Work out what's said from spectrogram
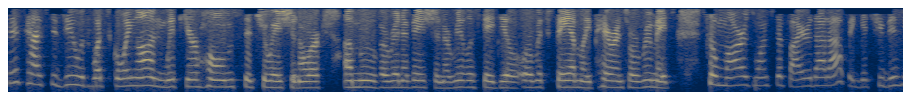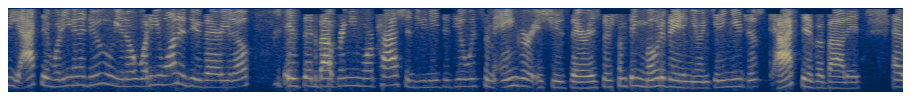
this has to do with what's going on with your home situation or a move, a renovation, a real estate deal, or with family, parents, or roommates. So Mars wants to fire that up and get you busy, active. What are you going to do? You know, what do you want to do there? You know, is it about bringing more passion? Do you need to deal with some anger issues there? Is there something motivating you and getting you just active about it? Uh,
